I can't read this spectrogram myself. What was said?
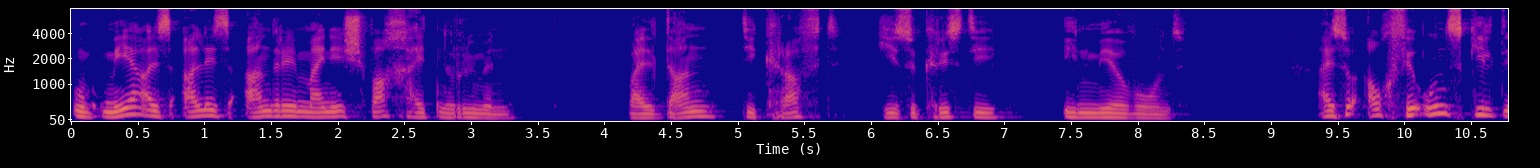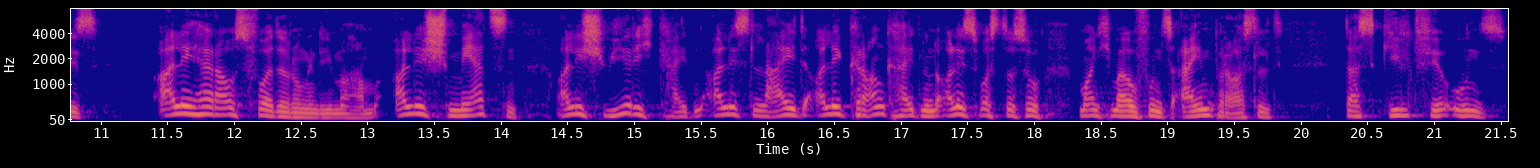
und mehr als alles andere meine Schwachheiten rühmen, weil dann die Kraft Jesu Christi in mir wohnt. Also auch für uns gilt es, alle Herausforderungen, die wir haben, alle Schmerzen, alle Schwierigkeiten, alles Leid, alle Krankheiten und alles, was da so manchmal auf uns einprasselt, das gilt für uns.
